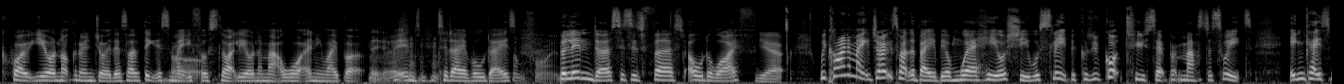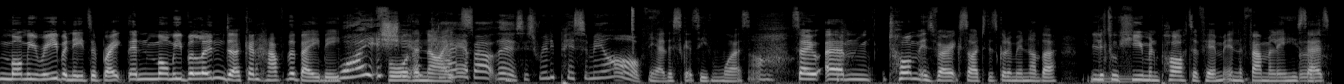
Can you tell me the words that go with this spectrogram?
quote. You are not going to enjoy this. I think this will make you Oh. feel slightly ill no matter what, anyway. But in today of all days, I'm frightened. Belinda, Sis's first older wife, yeah. we kind of make jokes about the baby and where he or she will sleep because we've got two separate master suites. In case Mommy Reba needs a break, then Mommy Belinda can have the baby Why is for she the okay night. about this? It's really pissing me off. yeah, this gets even worse. Oh. So, um, Tom is very excited. There's going to be another Mm. little human part of him in the family, he says.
